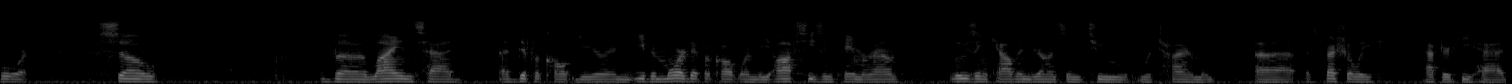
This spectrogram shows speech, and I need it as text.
4. So the Lions had a difficult year, and even more difficult when the offseason came around, losing Calvin Johnson to retirement, uh, especially after he had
